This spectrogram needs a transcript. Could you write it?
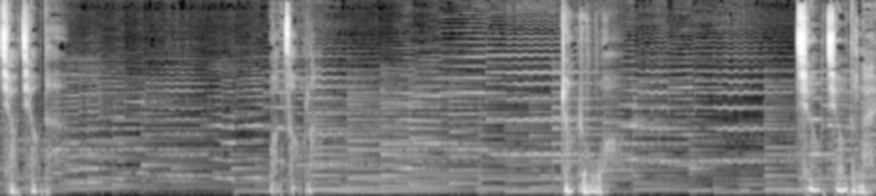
悄悄的，我走了，如我悄悄的来。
